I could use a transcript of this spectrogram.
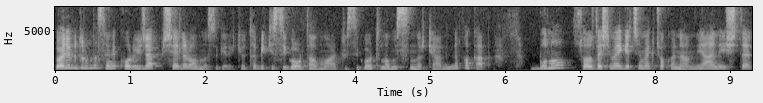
Böyle bir durumda seni koruyacak bir şeyler olması gerekiyor. Tabii ki sigortan vardır, sigortalamışsındır kendini fakat bunu sözleşmeye geçirmek çok önemli. Yani işte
